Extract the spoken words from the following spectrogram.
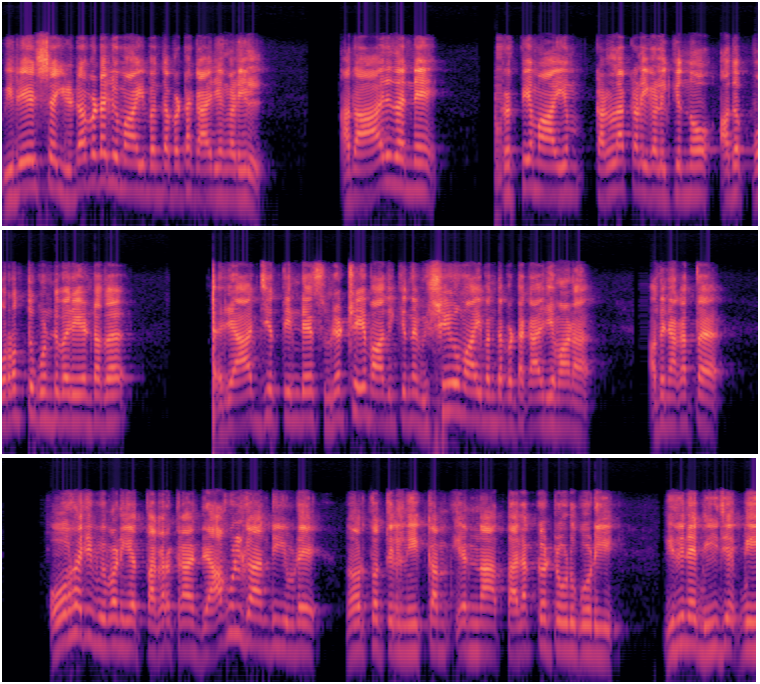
വിദേശ ഇടപെടലുമായി ബന്ധപ്പെട്ട കാര്യങ്ങളിൽ അതാര് തന്നെ കൃത്യമായും കള്ളക്കളി കളിക്കുന്നോ അത് പുറത്തു കൊണ്ടുവരേണ്ടത് രാജ്യത്തിന്റെ സുരക്ഷയെ ബാധിക്കുന്ന വിഷയവുമായി ബന്ധപ്പെട്ട കാര്യമാണ്. അതിനകത്ത് ഓഹരി വിപണിയെ തകർക്കാൻ രാഹുൽ ഗാന്ധിയുടെ നേതൃത്വത്തിൽ നീക്കം എന്ന തലക്കെട്ടോടുകൂടി ഇതിനെ ബി ജെ പി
